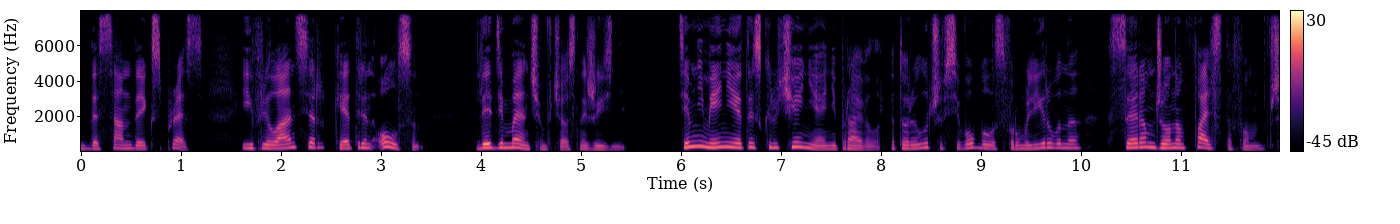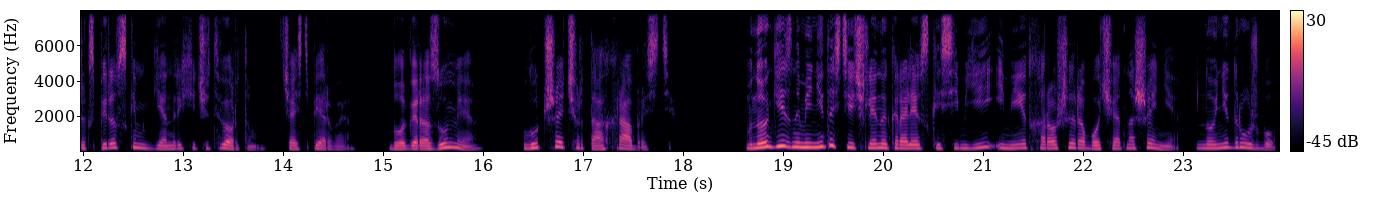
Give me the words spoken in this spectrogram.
The Sunday Express, и фрилансер Кэтрин Олсон, леди Мэнчем в частной жизни. Тем не менее, это исключение, а не правило, которое лучше всего было сформулировано сэром Джоном Фальстафом в шекспировском Генрихе IV, часть первая. Благоразумие – лучшая черта храбрости. Многие знаменитости и члены королевской семьи имеют хорошие рабочие отношения, но не дружбу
